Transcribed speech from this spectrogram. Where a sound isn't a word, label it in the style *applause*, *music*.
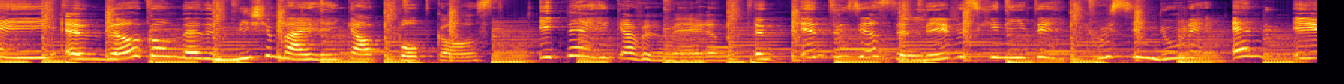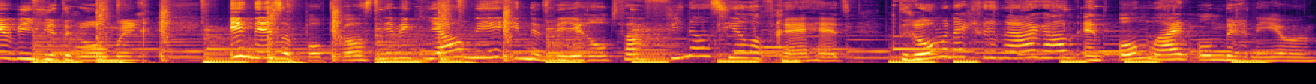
Hi en welkom bij de Mission by Rika podcast. Ik ben Rika Vermeijren, een enthousiaste levensgenieter, goestingdoener en eeuwige dromer. In deze podcast neem ik jou mee in de wereld van financiële vrijheid, dromen achterna gaan en online ondernemen.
